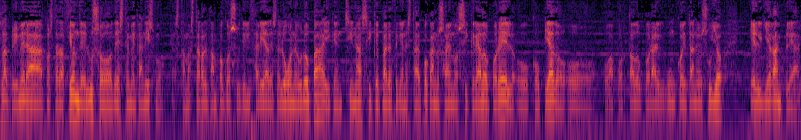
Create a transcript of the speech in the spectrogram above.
la primera constatación del uso de este mecanismo, que hasta más tarde tampoco se utilizaría desde luego en Europa y que en China sí que parece que en esta época no sabemos si creado por él o copiado o, aportado por algún coetáneo suyo, él llega a emplear.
